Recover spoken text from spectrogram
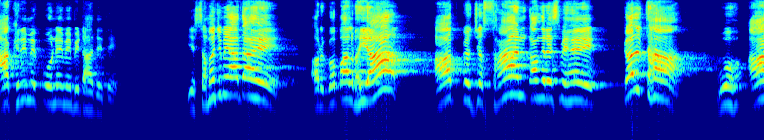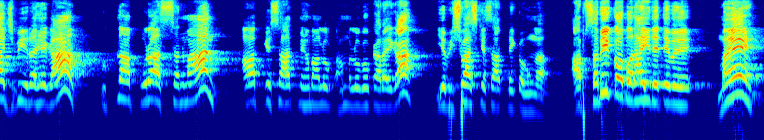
आखिरी में कोने में बिठा देते। ये समझ में आता है? और गोपाल भैया, आपको जो स्थान कांग्रेस में है, कल था, वो आज भी रहेगा। उतना पूरा सम्मान आपके साथ में हम लोग, हम लोगों का रहेगा। ये विश्वास के साथ में कहूँगा। आप सभी को बधाई देते हुए मैं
